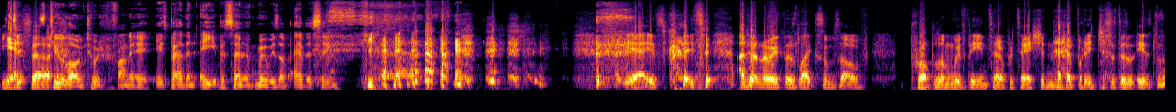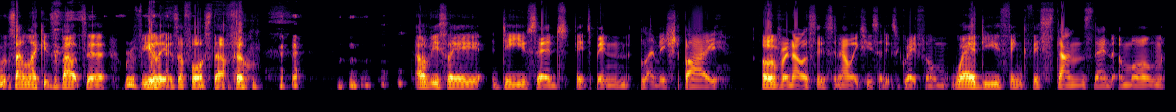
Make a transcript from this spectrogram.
Yes, it's, it's too long, too much profanity. It's better than 80% of movies I've ever seen. yeah, it's great. I don't know if there's like some sort of problem with the interpretation there, but it just doesn't, it doesn't sound like it's about to reveal it as a four star film. Obviously, D, you said it's been blemished by over analysis, and Alex, you said it's a great film. Where do you think this stands then among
